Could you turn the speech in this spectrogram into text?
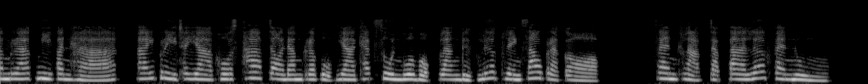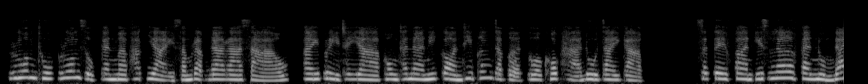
ความรักมีปัญหา ไอซ์ปรีชยาโพสต์ภาพจอดำกระปุกยาแคปซูลบัวบกกลางดึกเลือกเพลงเศร้าประกอบ แฟนคลับจับตาเลิกแฟนหนุ่ม ร่วมทุกข์ร่วมสุขกันมาพักใหญ่สำหรับดาราสาว ไอซ์ปรีชยาพงธนานิกรที่เพิ่งจะเปิดตัวคบหาดูใจกับ สเตฟานอิสเลอร์แฟนหนุ่มได้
